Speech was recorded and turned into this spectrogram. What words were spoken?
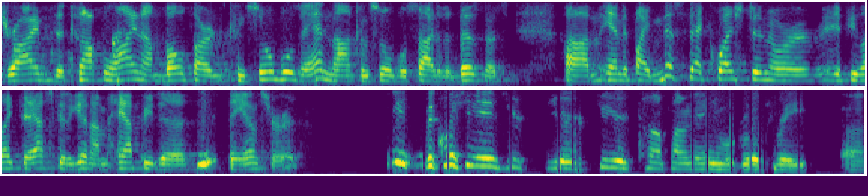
drive the top line on both our consumables and non-consumable side of the business. And if I missed that question or if you'd like to ask it again, I'm happy to answer it. The question is your two-year compound annual growth rate uh,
